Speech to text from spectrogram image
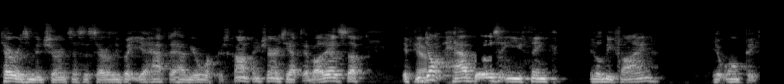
terrorism insurance necessarily, but you have to have your workers' comp insurance. You have to have all the other stuff. If you Yeah. don't have those and you think it'll be fine, it won't be.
